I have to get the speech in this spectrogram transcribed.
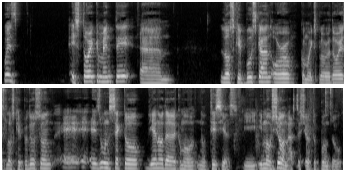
Pues históricamente los que buscan oro como exploradores, los que producen, eh, eh, es un sector lleno de como noticias y emoción hasta cierto punto.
